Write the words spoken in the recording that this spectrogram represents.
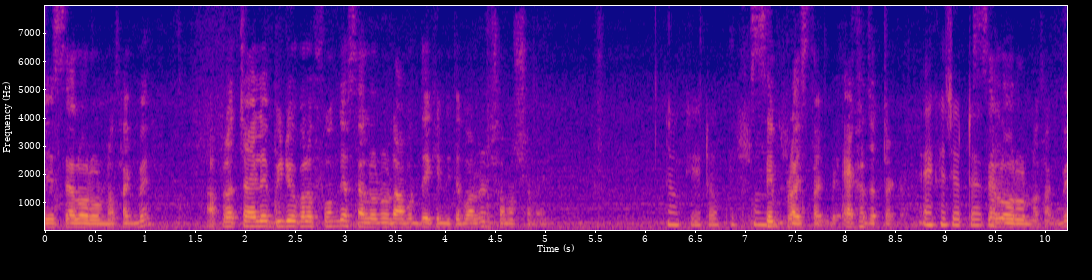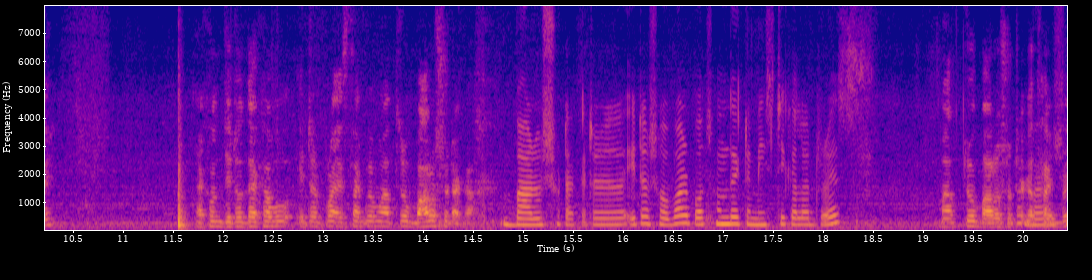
এই স্যালোর ওড়না থাকবে। আপনারা চাইলে ভিডিও কলে ফোন দিয়ে স্যালোর ওড়না আবার দেখে নিতে পারবেন সমস্যা নাই। ওকে এটাও খুব সুন্দর। সেম প্রাইস থাকবে এক হাজার টাকা। এক হাজার টাকা। স্যালোর ওড়না থাকবে। এখন যেটা দেখাবো এটার প্রাইস থাকবে মাত্র বারোশো টাকা। বারোশো টাকা। এটা সবার পছন্দ একটা মিষ্টি কালার ড্রেস মাত্র বারোশো টাকা থাকবে।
